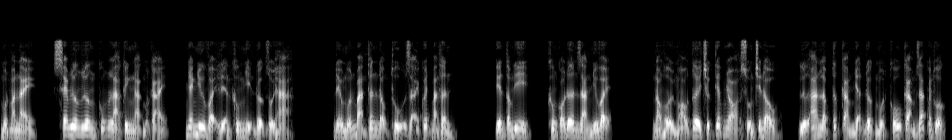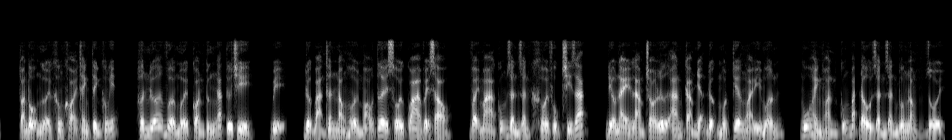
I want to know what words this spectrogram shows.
Một màn này, xem lương lương cũng là kinh ngạc một cái, nhanh như vậy liền không nhịn được rồi hả? Đều muốn bản thân động thủ giải quyết bản thân. Yên tâm đi, không có đơn giản như vậy. Nóng hổi máu tươi trực tiếp nhỏ xuống trên đầu, lữ an lập tức cảm nhận được một cỗ cảm giác quen thuộc, toàn bộ người không khỏi thanh tỉnh không ít, hơn nữa vừa mới còn cứng ngắc tứ chi, bị được bản thân nóng hổi máu tươi xối qua về sau, vậy mà cũng dần dần khôi phục chi giác điều này làm cho lữ an cảm nhận được một tia ngoài ý mớn ngũ hành hoàn cũng bắt đầu dần dần buông lỏng rồi,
